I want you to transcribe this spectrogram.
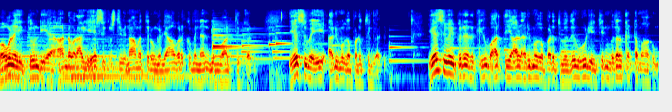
பவுலை தூண்டிய ஆண்டவராகிய இயேசு கிறிஸ்துவின் நாமத்தில் உங்கள் யாவருக்கும் என் அன்பின் வாழ்த்துக்கள். இயேசுவை அறிமுகப்படுத்துங்கள். இயேசுவை பிறருக்கு வார்த்தையால் அறிமுகப்படுத்துவது ஊழியத்தின் முதல் கட்டமாகும்.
